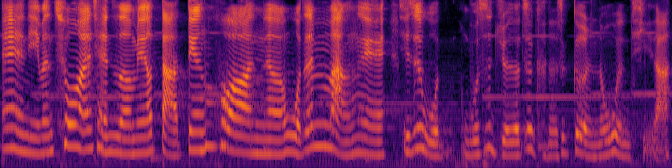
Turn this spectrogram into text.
哎，你们出来前怎么没有打电话呢？我在忙哎。其实我我是觉得这可能是个人的问题啦，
